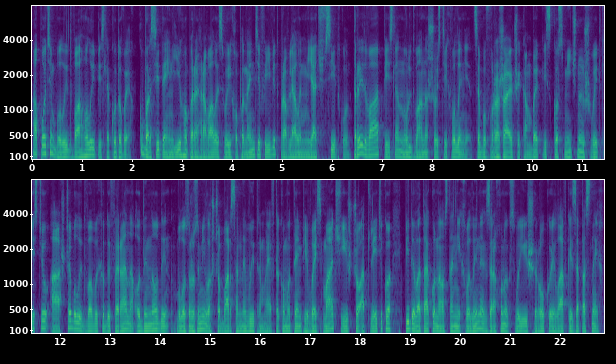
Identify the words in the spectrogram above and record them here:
а потім були два голи після кутових. Кубарсі та Ін'їго перегравали своїх опонентів і відправляли м'яч в сітку. 3-2 після 0-2 на 6 хвилині. Це був вражаючий камбек із космічною швидкістю. А ще були два виходи Феррана один на один. Було зрозуміло, що Барса не витримає в такому темпі весь матч, і що Атлетіко піде в атаку на останніх хвилинах за рахунок своєї широкої лавки запасних.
